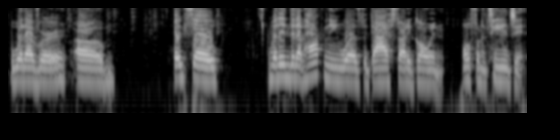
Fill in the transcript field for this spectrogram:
whatever. Um, and so what ended up happening was the guy started going off on a tangent.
